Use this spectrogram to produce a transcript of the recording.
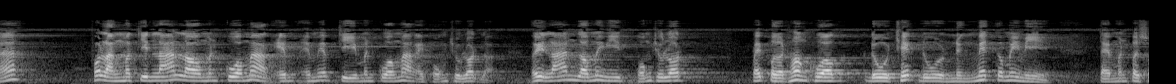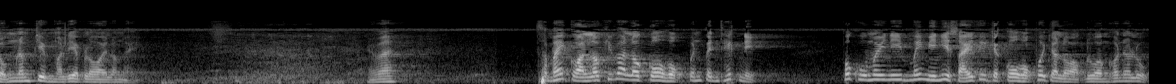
นะฝรั่งมากินร้านเรามันกลัวมาก M M F G มันกลัวมากไอ้ผงชูรสเหรอเฮ้ยร้านเราไม่มีผงชูรสไปเปิดห้องครัวดูเช็คดูหนึ่งเม็ดก็ไม่มี แต่มันผสมน้ำจิ้มมาเรียบร้อยแล้วไงเห็นไหมสมัยก่อนเราคิดว่าเราโกหกมันเป็นเทคนิค เพราะครูไม่นีไม่มีนิสัยที่จะโกหกเพื่อจะหลอกลวงเขานะลูก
